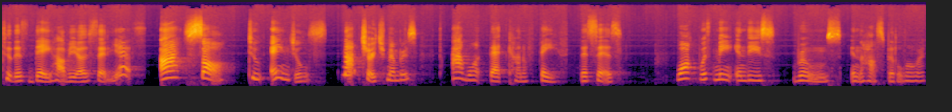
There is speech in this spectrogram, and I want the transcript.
To this day, Javier said, Yes, I saw two angels, not church members. I want that kind of faith that says, Walk with me in these rooms in the hospital, Lord.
